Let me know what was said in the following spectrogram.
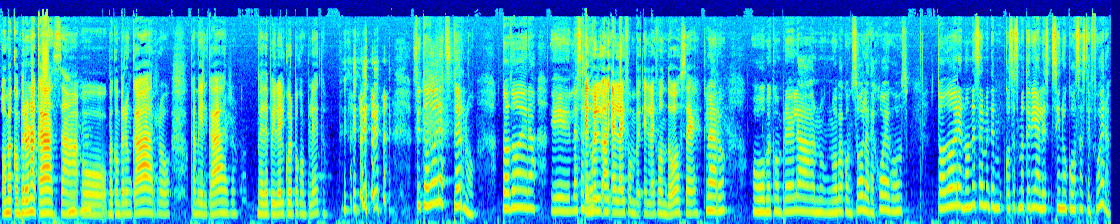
O me compré una casa, o me compré un carro, cambié el carro, me depilé el cuerpo completo. sí, todo era externo. Todo era... Eh, la Tengo el, el, iPhone, el iPhone 12. Claro. O me compré la nueva consola de juegos. Todo era no necesariamente cosas materiales, sino cosas de fuera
